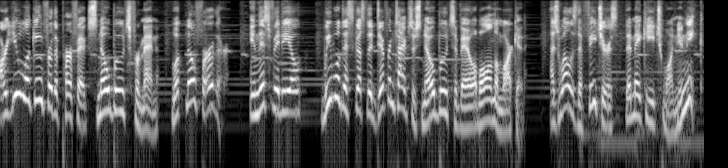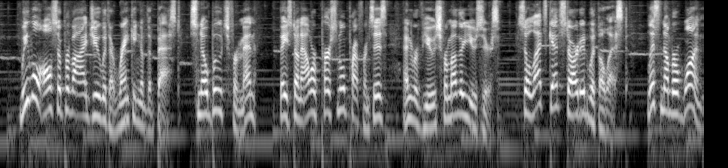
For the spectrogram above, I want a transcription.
Are you looking for the perfect snow boots for men? Look no further. In this video, we will discuss the different types of snow boots available on the market, as well as the features that make each one unique. We will also provide you with a ranking of the best snow boots for men based on our personal preferences and reviews from other users. So let's get started with the list. List number 1.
